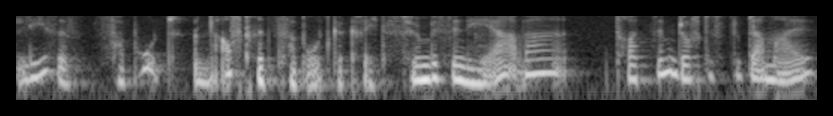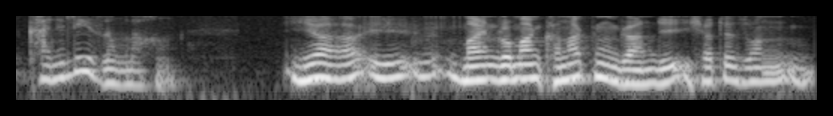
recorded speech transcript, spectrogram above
Leseverbot, ein Auftrittsverbot gekriegt. Das ist schon ein bisschen her, aber trotzdem durftest du da mal keine Lesung machen. Ja, äh, mein Roman Kanaken Gandhi, ich hatte so eine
